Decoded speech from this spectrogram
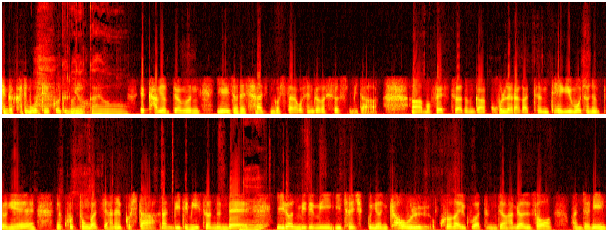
생각하지 못했거든요. 그러니까요. 예, 감염병은 예전에 사라진 것이다라고 생각을 했었습니다. 아, 뭐 페스트라든가 콜레라 같은 대규모 전염병에 고통받지 않을 것이다라는 믿음이 있었는데 네. 이런 믿음이 2019년 겨울 코로나19가 등장하면서 완전히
